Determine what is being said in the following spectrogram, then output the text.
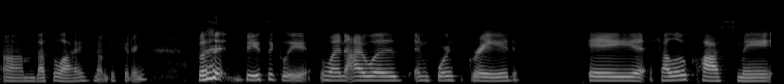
um, that's a lie. No, I'm just kidding. But basically, when I was in fourth grade, a fellow classmate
